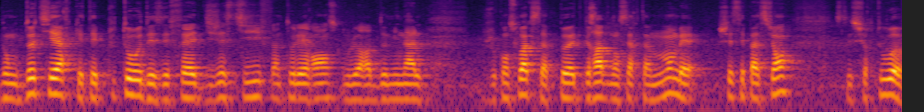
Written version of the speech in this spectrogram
donc deux tiers qui étaient plutôt des effets digestifs, intolérance, douleur abdominale. Je conçois que ça peut être grave dans certains moments, mais chez ces patients, c'était surtout euh,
